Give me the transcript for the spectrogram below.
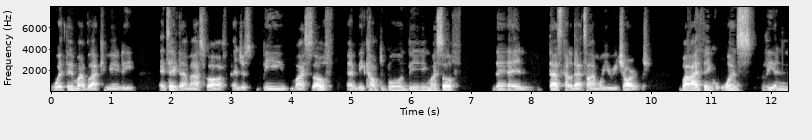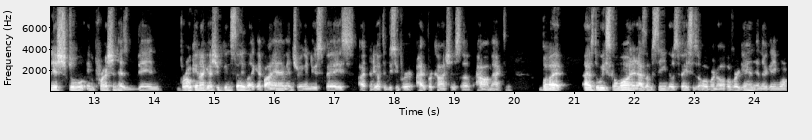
within my black community and take that mask off and just be myself and be comfortable in being myself, then that's kind of that time where you recharge. But I think once the initial impression has been broken, I guess you can say, like if I am entering a new space, I do have to be super hyper conscious of how I'm acting. But as the weeks go on and as I'm seeing those faces over and over again and they're getting more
